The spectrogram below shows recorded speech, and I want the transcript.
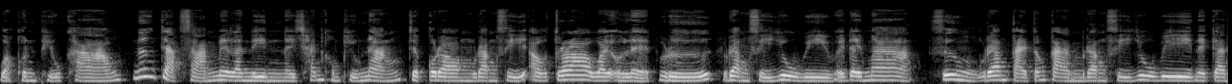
กว่าคนผิวขาว เนื่องจากสารเมลานินในชั้นของผิวหนัง จะกรองรังสีอัลตราไวโอเลตหรือรังสี UV ไว้ได้มาก ซึ่งร่างกายต้องการรังสี UV ในการ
